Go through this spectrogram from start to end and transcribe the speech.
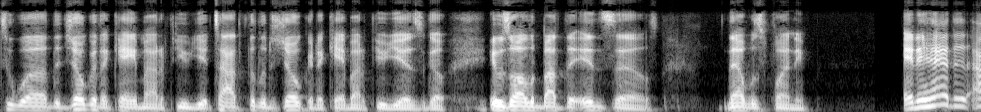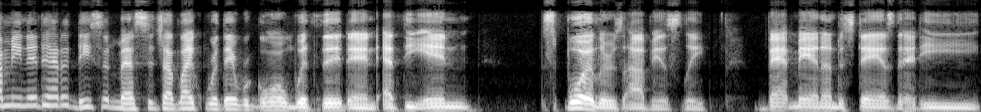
to uh the Joker that came out a few years, Todd Phillips Joker that came out a few years ago. It was all about the incels. That was funny and it had a, I mean it had a decent message. I like where they were going with it, and at the end, spoilers obviously, Batman understands that he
